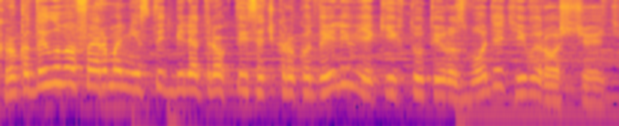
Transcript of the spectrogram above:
Крокодилова ферма містить біля трьох тисяч крокодилів, яких тут і розводять, і вирощують.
